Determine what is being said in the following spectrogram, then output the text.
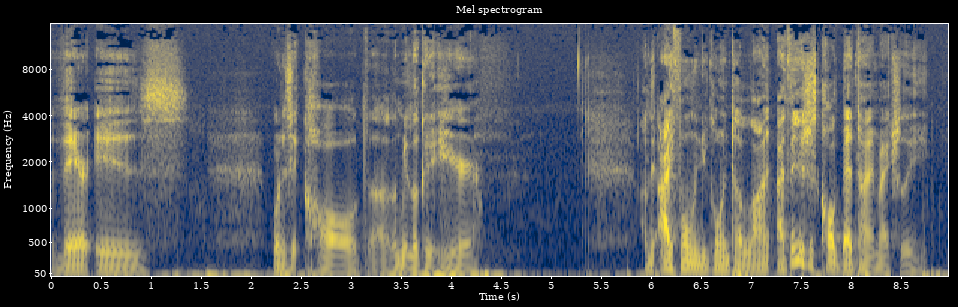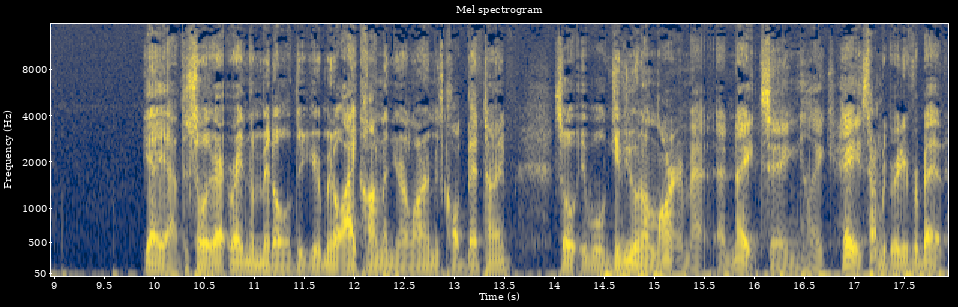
there is what is it called? Uh, let me look at it here. On the iPhone, when you go into a line, I think it's just called bedtime actually. Yeah, yeah. So right, right in the middle, the, your middle icon on your alarm is called bedtime. So it will give you an alarm at, at night saying like, "Hey, it's time to get ready for bed."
